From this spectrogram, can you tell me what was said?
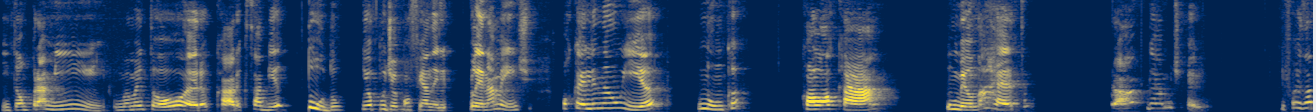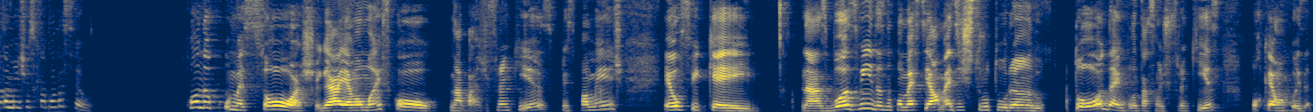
Então, para mim, o meu mentor era o cara que sabia tudo e eu podia confiar nele plenamente, porque ele não ia nunca colocar o meu na reta para ganhar meu dinheiro. E foi exatamente isso que aconteceu. Quando começou a chegar, e a mamãe ficou na parte de franquias, principalmente, eu fiquei nas boas-vindas no comercial, mas estruturando toda a implantação de franquias, porque é uma coisa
